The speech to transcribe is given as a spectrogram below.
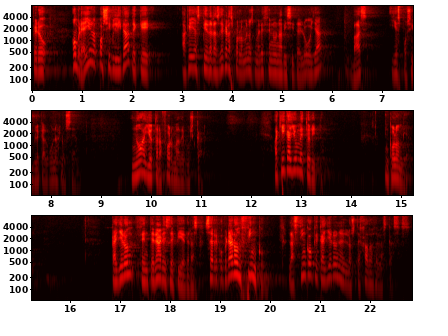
Pero Hombre, hay una posibilidad de que aquellas piedras negras por lo menos merecen una visita y luego ya vas y es posible que algunas lo sean. No hay otra forma de buscar. Aquí cayó un meteorito, en Colombia. Cayeron centenares de piedras. Se recuperaron cinco, las cinco que cayeron en los tejados de las casas.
